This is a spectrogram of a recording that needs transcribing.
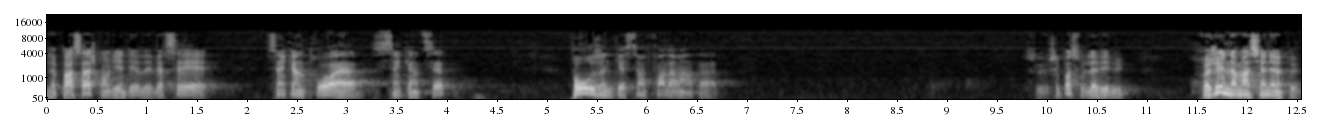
le passage qu'on vient de lire, les versets 53 à 57, pose une question fondamentale. Je ne sais pas si vous l'avez vu. Roger l'a mentionné un peu.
